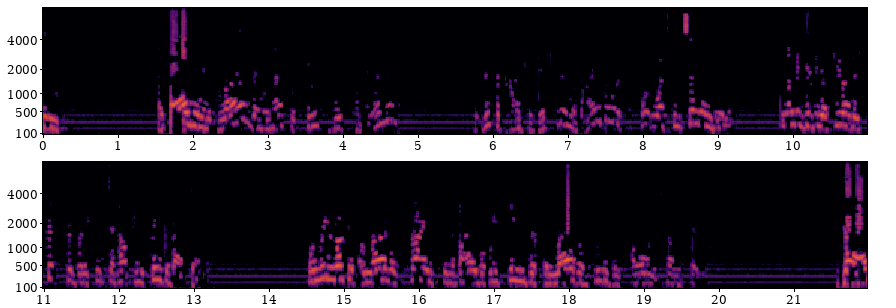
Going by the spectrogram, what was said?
to abide in his love, then we have to keep his commandments. Is this a contradiction in the Bible? What, what's he saying here? Let me give you a few other scripture verses to help you think about that. When we look at the love of Christ in the Bible, we see that the love of Jesus always comes first. John,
